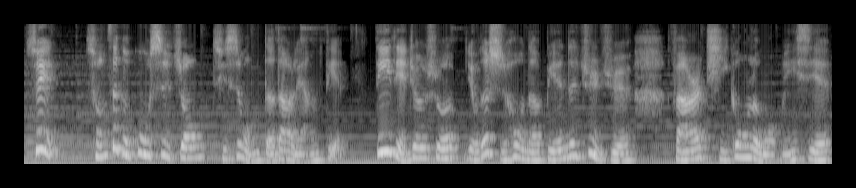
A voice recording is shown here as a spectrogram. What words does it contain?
所以从这个故事中，其实我们得到两点。第一点就是说，有的时候呢，别人的拒绝反而提供了我们一些。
